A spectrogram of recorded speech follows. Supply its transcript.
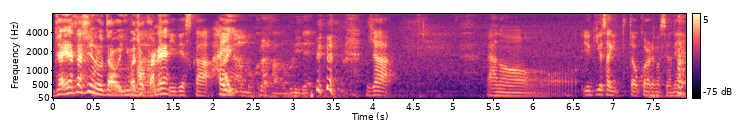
じゃあ「優しいの歌」を言いましょうかいいねですか？はい、はい。あもう倉さんの振りで。じゃああの雪うさぎって言ったら怒られますよね。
